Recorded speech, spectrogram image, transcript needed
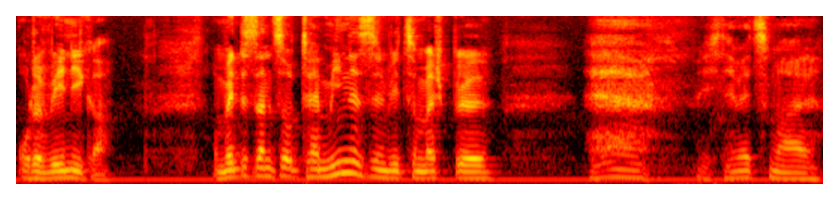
Oder weniger. Und wenn das dann so Termine sind, wie zum Beispiel, äh, ich nehme jetzt mal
